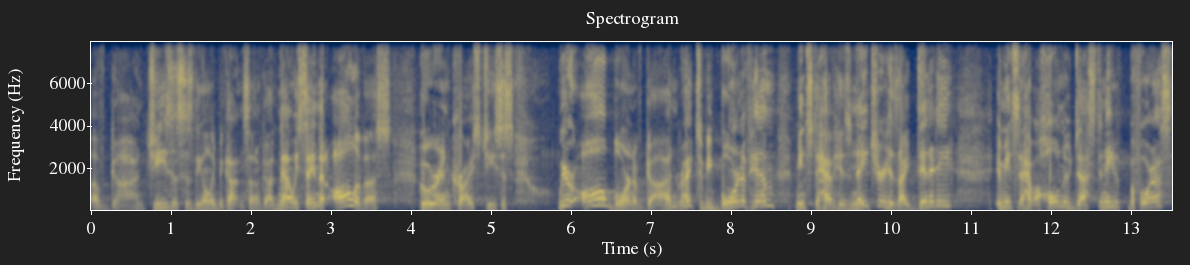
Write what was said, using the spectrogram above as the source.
of God. Jesus is the only begotten Son of God. Now he's saying that all of us who are in Christ Jesus, we are all born of God, right? To be born of Him means to have His nature, His identity. It means to have a whole new destiny before us.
